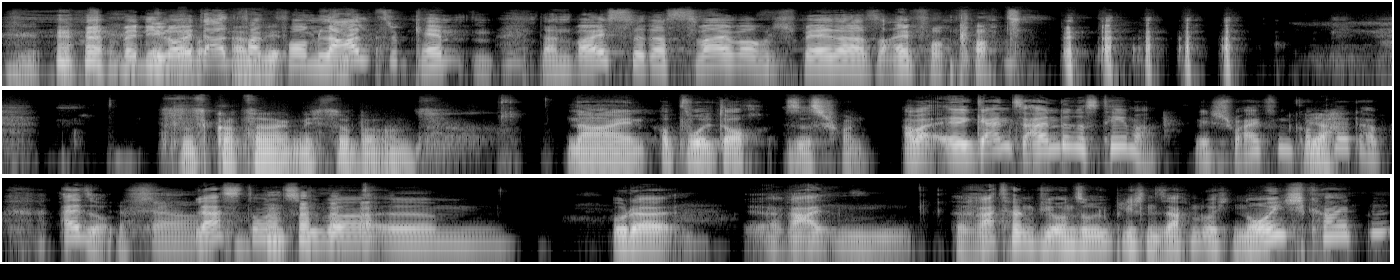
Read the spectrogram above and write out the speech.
Wenn die Leute anfangen, vom Laden zu campen, dann weißt du, dass zwei Wochen später das iPhone kommt. Das ist Gott sei Dank nicht so bei uns. Nein, obwohl doch, ist es schon. Aber äh, ganz anderes Thema. Wir schweifen komplett ab. Also, Ja. lasst uns über ähm, oder ra rattern wir unsere üblichen Sachen durch. Neuigkeiten?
